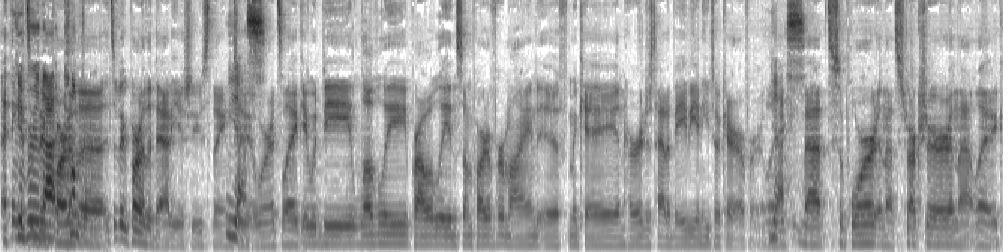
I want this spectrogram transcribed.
I think give it's a big that part comfort. of the it's a big part of the daddy issues thing Yes. too, where it's like it would be lovely, probably in some part of her mind, if McKay and her just had a baby and he took care of her. Like Yes. that support and that structure and that like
